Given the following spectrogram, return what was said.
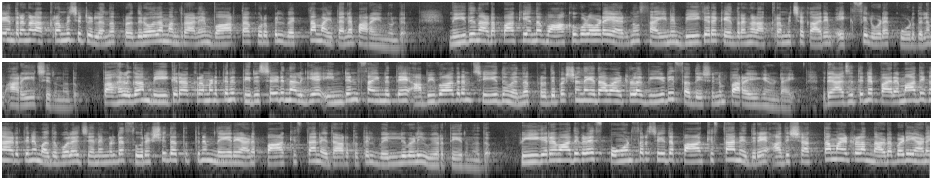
കേന്ദ്രങ്ങൾ ആക്രമിച്ചിട്ടില്ലെന്ന് പ്രതിരോധ മന്ത്രാലയം വാർത്താക്കുറിപ്പിൽ വ്യക്തമായി തന്നെ പറയുന്നുണ്ട്. നീതി നടപ്പാക്കിയെന്ന വാക്കുകളോടെയായിരുന്നു സൈന്യം ഭീകര കേന്ദ്രങ്ങൾ ആക്രമിച്ച കാര്യം എക്സിലൂടെ കൂടുതലും അറിയിച്ചിരുന്നത്. പഹൽഗാം ഭീകരാക്രമണത്തിന് തിരിച്ചടി നൽകിയ ഇന്ത്യൻ സൈന്യത്തെ അഭിവാദനം ചെയ്തുവെന്ന് പ്രതിപക്ഷ നേതാവായിട്ടുള്ള വി ഡി സതീശനും പറയുകയുണ്ടായി. രാജ്യത്തിന്റെ പരമാധികാരത്തിനും അതുപോലെ ജനങ്ങളുടെ സുരക്ഷിതത്വത്തിനും നേരെയാണ് പാകിസ്ഥാൻ യഥാർത്ഥത്തിൽ വെല്ലുവിളി ഉയർത്തിയിരുന്നത്. ഭീകരവാദികളെ സ്പോൺസർ ചെയ്ത പാകിസ്ഥാനെതിരെ അതിശക്തമായിട്ടുള്ള നടപടിയാണ്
